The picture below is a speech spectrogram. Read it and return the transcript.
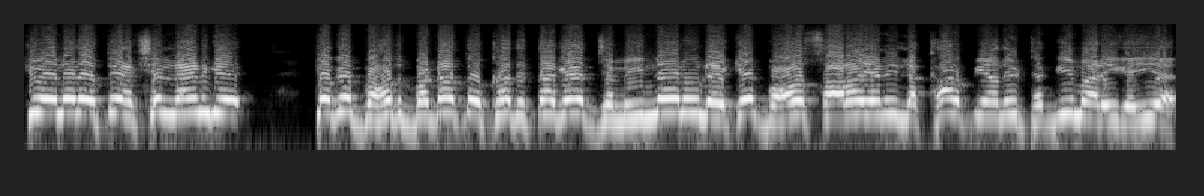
ਕਿ ਉਹ ਇਹਨਾਂ ਦੇ ਉੱਤੇ ਐਕਸ਼ਨ ਲੈਣਗੇ। ਕਿਉਂਕਿ ਬਹੁਤ ਵੱਡਾ ਧੋਖਾ ਦਿੱਤਾ ਗਿਆ। ਜ਼ਮੀਨਾਂ ਨੂੰ ਲੈ ਕੇ ਬਹੁਤ ਸਾਰਾ, ਯਾਨੀ ਲੱਖਾਂ ਰੁਪਈਆਂ ਦੀ ਠੱਗੀ ਮਾਰੀ ਗਈ ਹੈ।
